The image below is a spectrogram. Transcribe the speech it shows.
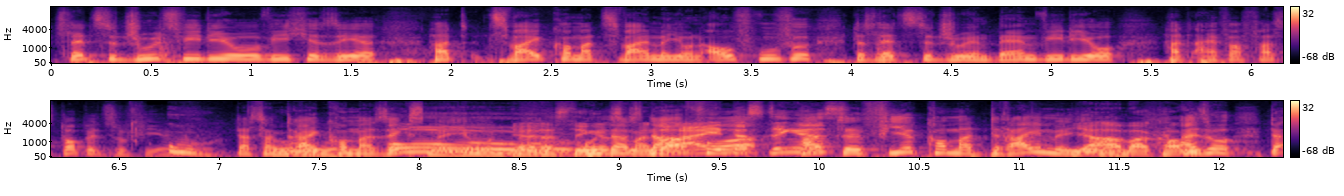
Das letzte Jules-Video, wie ich hier sehe, hat 2,2 Millionen Aufrufe. Das letzte Julian Bam-Video hat einfach fast doppelt so viel. Das hat Uh. 3,6 Uh. Millionen. Ja, das Ding und ist, das man darf- davor Nein, das Ding ist- hatte 4,3 Millionen. Ja, aber komm. Also da,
